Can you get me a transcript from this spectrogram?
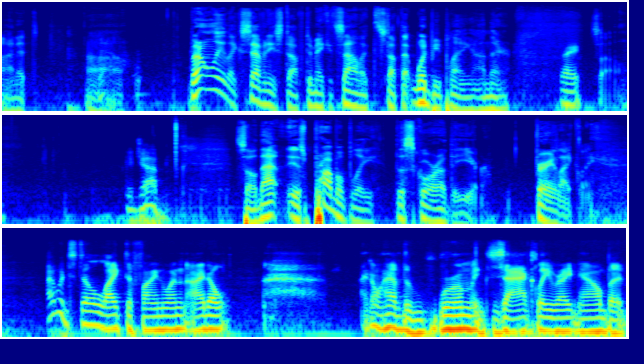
on it, uh, but only like 70 stuff to make it sound like the stuff that would be playing on there. Right. So, Good job. so that is probably the score of the year, very likely. I would still like to find one. I don't. I don't have the room exactly right now, but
